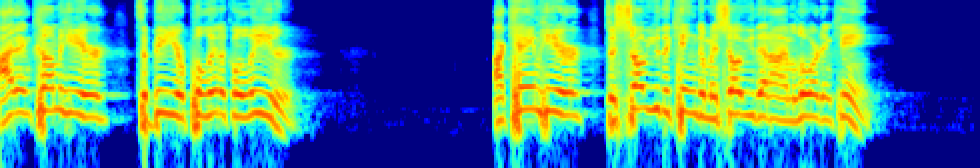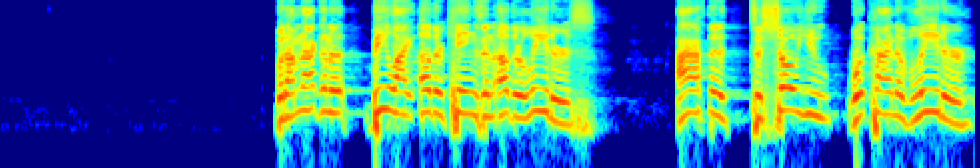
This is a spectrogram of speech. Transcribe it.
I didn't come here to be your political leader. I came here to show you the kingdom and show you that I am Lord and King. But I'm not to be like other kings and other leaders. I have to, to show you what kind of leader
